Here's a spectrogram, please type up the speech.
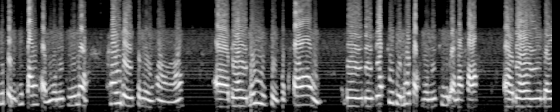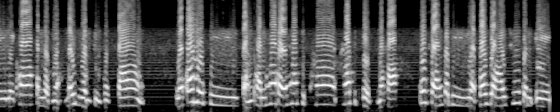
ที่เป็นที่ตั้งของมูลนิธิเนี่ยให้โดยเสนอหาเอ่อโดยไม่มีสิ่งปลูกสร้าง โดยโดยยกที่ดินให้กับมูลนิธินะคะเอ่อโดยในในข้อกำหนดเนี่ยไม่รวมสิ่งปลูกสร้าง แล้วก็ในปี 2555 51 นะคะผู้ฟ้องคดีเนี่ยก็ย้ายชื่อตนเอง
